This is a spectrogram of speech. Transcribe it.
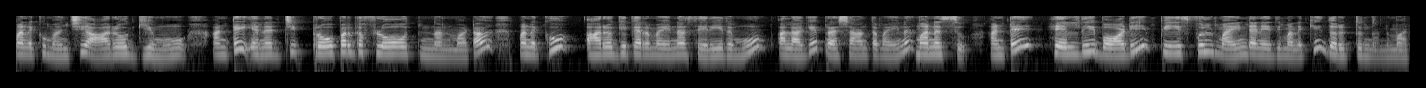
మనకు మంచి ఆరోగ్యము అంటే ఎనర్జీ ప్రాపర్గా ఫ్లో అవుతుందన్నమాట. మనకు ఆరోగ్యకరమైన శరీరము అలాగే ప్రశాంతమైన మనస్సు. అంటే హెల్దీ బాడీ పీస్ఫుల్ మైండ్ అనేది మనకి దొరుకుతుందన్నమాట.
